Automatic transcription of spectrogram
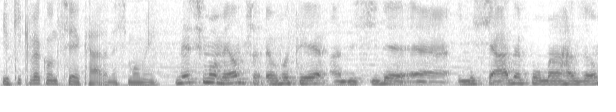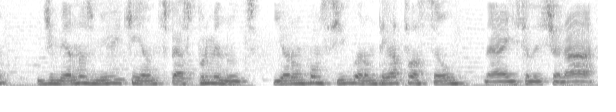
E o que, que vai acontecer, cara, nesse momento? Nesse momento, eu vou ter a descida é, iniciada com uma razão de menos 1.500 pés por minuto. E eu não consigo, eu não tenho atuação né, em selecionar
